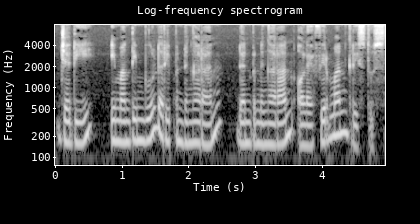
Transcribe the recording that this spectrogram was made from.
Jadi, iman timbul dari pendengaran dan pendengaran oleh firman Kristus.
